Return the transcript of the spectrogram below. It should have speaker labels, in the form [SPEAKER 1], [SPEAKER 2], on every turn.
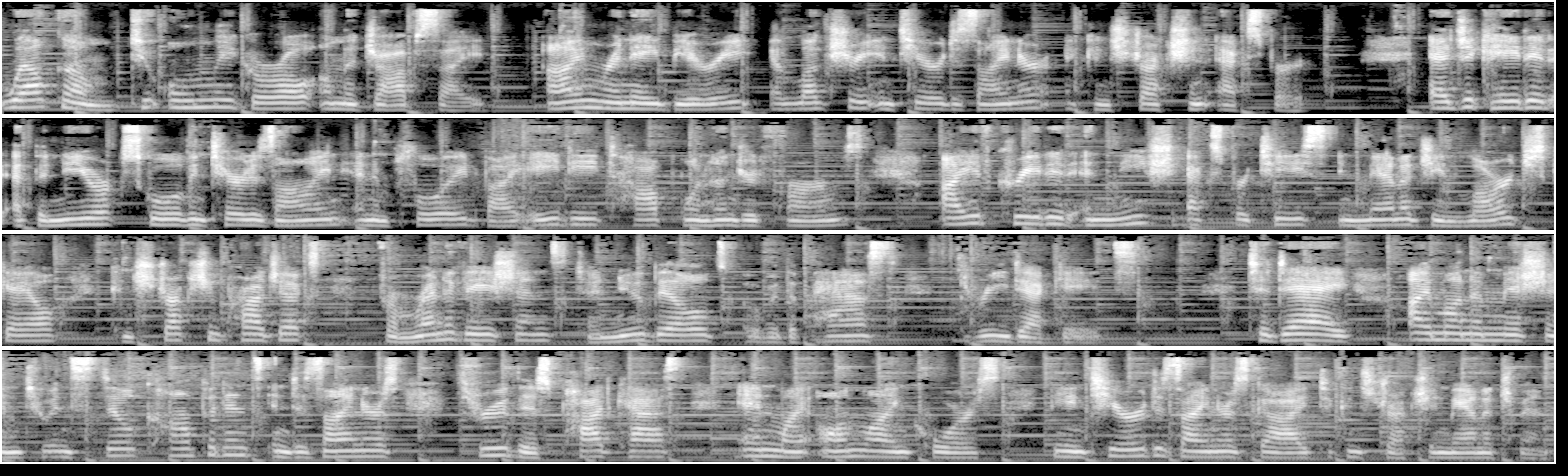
[SPEAKER 1] Welcome to Only Girl on the Job Site. I'm Renee DeVignier, a luxury interior designer and construction expert. Educated at the New York School of Interior Design and employed by AD Top 100 firms, I have created a niche expertise in managing large scale construction projects from renovations to new builds over the past three decades. Today, I'm on a mission to instill confidence in designers through this podcast and my online course, The Interior Designer's Guide to Construction Management.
